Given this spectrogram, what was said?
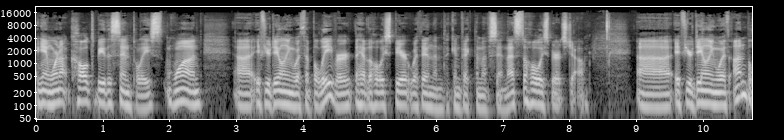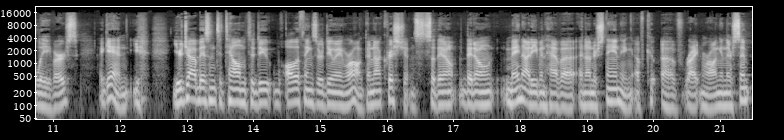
Again, we're not called to be the sin police. One, uh, if you're dealing with a believer, they have the Holy Spirit within them to convict them of sin. That's the Holy Spirit's job. Uh, if you're dealing with unbelievers, again, you, your job isn't to tell them to do all the things they're doing wrong. They're not Christians, so they don't they don't may not even have a, an understanding of of right and wrong, and they're sim-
